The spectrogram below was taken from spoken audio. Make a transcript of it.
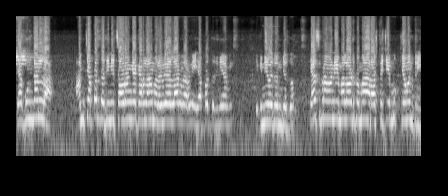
त्या गुंडांना आमच्या पद्धतीने चौरंग्या करायला आम्हाला वेळ लागणार नाही. ह्या पद्धतीने आम्ही एक निवेदन देतो. त्याचप्रमाणे मला वाटतं महाराष्ट्राचे मुख्यमंत्री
